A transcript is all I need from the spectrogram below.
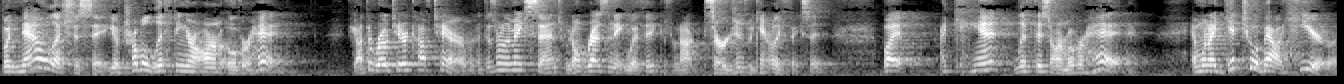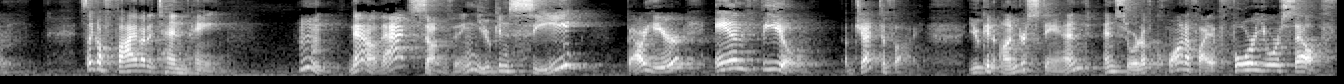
But now let's just say you have trouble lifting your arm overhead. You got the rotator cuff tear, that doesn't really make sense. We don't resonate with it because we're not surgeons. We can't really fix it. But I can't lift this arm overhead. And when I get to about here, it's like a 5 out of 10 pain. Hmm, now that's something you can see about here and feel, objectify. You can understand and sort of quantify it for yourself.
